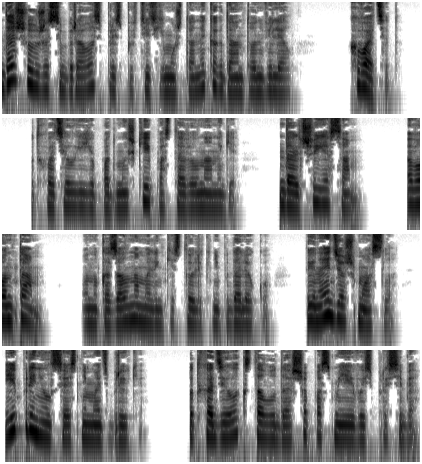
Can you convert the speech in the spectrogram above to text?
Даша уже собиралась приспустить ему штаны, когда Антон велел. «Хватит». Подхватил ее подмышки и поставил на ноги. «Дальше я сам. Вон там». Он указал на маленький столик неподалеку. «Ты найдешь масло». И принялся снимать брюки. Подходила к столу Даша, посмеиваясь про себя.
